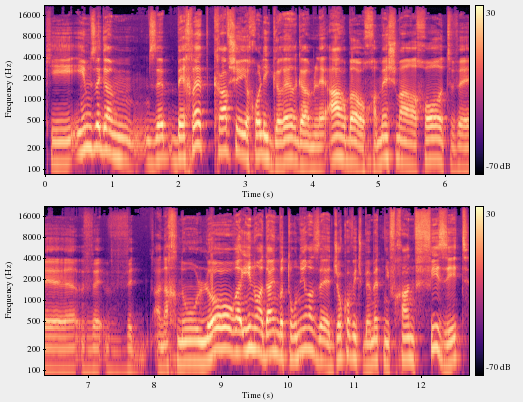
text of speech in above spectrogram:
כי אם זה גם, זה בהחלט קרב שיכול להיגרר גם לארבע או חמש מערכות, ו, ו, ואנחנו לא ראינו עדיין בטורניר הזה, ג'וקוביץ' באמת נבחן פיזית.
